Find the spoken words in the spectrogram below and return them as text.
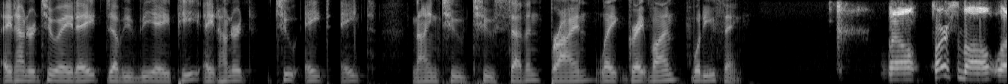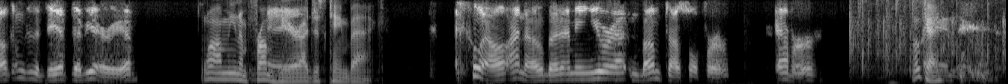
800 288 WBAP, 800 288 9227. Brian, Lake Grapevine, what do you think? Well, first of all, welcome to the DFW area. Well, I mean, I'm from and, here. I just came back. Well, I know, but I mean, you were out in Bum Tussle forever. Okay. And,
